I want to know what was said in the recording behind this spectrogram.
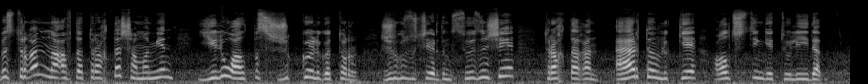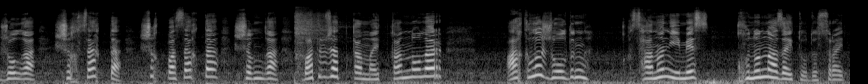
Біз тұрған мына автотұрақта шамамен 50-60 жүк көлігі тұр. Жүргізушілердің сөзінше тұрақтаған әр тәулікке 600 теңге төлейді. Жолға шықсақ та шықпасақ та шығынға батып жатқанын айтқан олар ақылы жолдың санын емес құнын азайтуды сұрайды.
